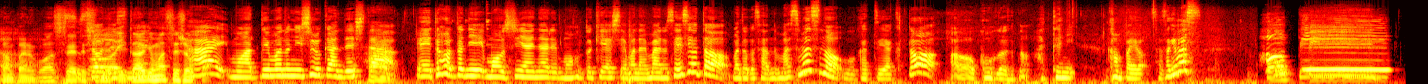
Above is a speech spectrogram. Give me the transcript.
乾杯のご発声で締めていただけますでしょうか？はい、もうあっという間の2週間でした。はえっ、と、本当にもう親愛なる、もう本当ケアしてやまない前の先生と、まどかさんのますますのご活躍と、あ幸福学の発展に乾杯を捧げます。ホッピー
